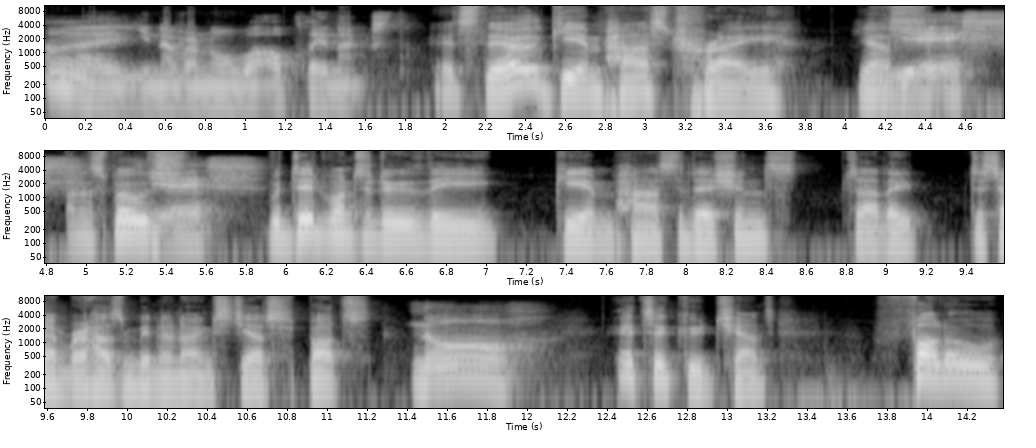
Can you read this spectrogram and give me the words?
uh, you never know what I'll play next. It's the old Game Pass try. Yes. Yes. And I suppose Yes. we did want to do the Game Pass editions. Sadly, December hasn't been announced yet, but No. It's a good chance. Follow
